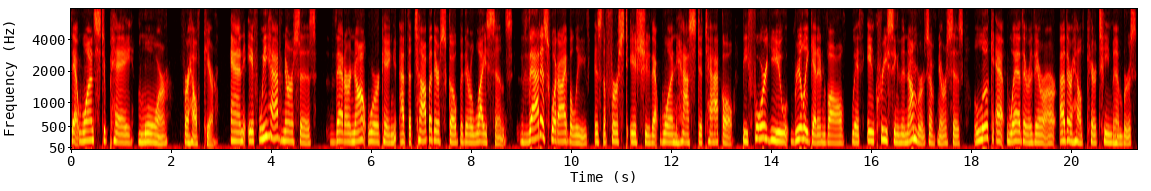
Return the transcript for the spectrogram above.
that wants to pay more for healthcare. And if we have nurses that are not working at the top of their scope of their license. That is what I believe is the first issue that one has to tackle before you really get involved with increasing the numbers of nurses. Look at whether there are other healthcare team members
